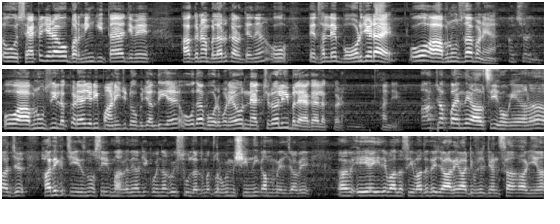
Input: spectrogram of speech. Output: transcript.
ਉਹ ਸੈੱਟ ਜਿਹੜਾ ਉਹ ਬਰਨਿੰਗ ਕੀਤਾ ਹੈ ਜਿਵੇਂ ਅੱਗ ਨਾਲ ਬਲਰ ਕਰ ਦਿੰਦੇ ਨੇ ਉਹ ਤੇ ਥੱਲੇ ਬੋਰਡ ਜਿਹੜਾ ਹੈ ਉਹ ਆਬਨੂਸ ਦਾ ਬਣਿਆ। ਅੱਛਾ ਜੀ। ਉਹ ਆਬਨੂਸ ਦੀ ਲੱਕੜ ਹੈ ਜਿਹੜੀ ਪਾਣੀ 'ਚ ਡੁੱਬ ਜਾਂਦੀ ਹੈ ਉਹਦਾ ਬੋਰਡ ਬਣਿਆ ਉਹ ਨੈਚੁਰਲੀ ਬਲੈਕ ਹੈ ਲੱਕੜ। ਹਾਂਜੀ। ਅੱਜ ਆਪਾਂ ਇੰਨੇ ਆਲਸੀ ਹੋ ਗਏ ਆ ਨਾ ਅੱਜ ਹਰ ਇੱਕ ਚੀਜ਼ ਨੂੰ ਅਸੀਂ ਮੰਗਦੇ ਹਾਂ ਕਿ ਕੋਈ ਨਾ ਕੋਈ ਸਹੂਲਤ ਮਤਲਬ ਕੋਈ ਮਸ਼ੀਨੀ ਕੰਮ ਮਿਲ ਜਾਵੇ। ਏਆਈ ਦੇ ਵੱਲ ਅਸੀਂ ਵੱਧਦੇ ਜਾ ਰਹੇ ਹਾਂ ਆਰਟੀਫੀਸ਼ੀਅਲ ਜੈਂਸਾਂ ਆ ਗਈਆਂ।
